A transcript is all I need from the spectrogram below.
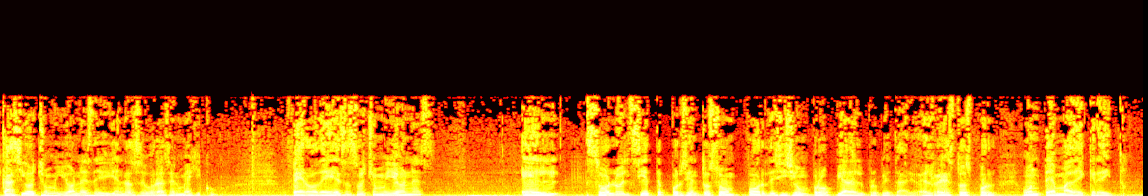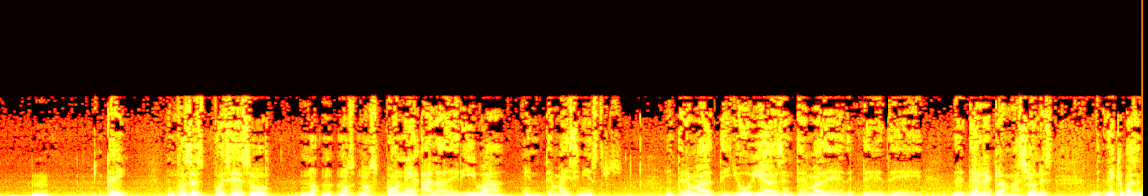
casi 8 millones de viviendas aseguradas en México, pero de esas 8 millones, el solo el 7% son por decisión propia del propietario. El resto es por un tema de crédito. Mm. ¿Ok? Entonces, pues eso no, nos, nos pone a la deriva en tema de siniestros, en tema de lluvias, en tema de, de, de, de reclamaciones. ¿De, qué pasa?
